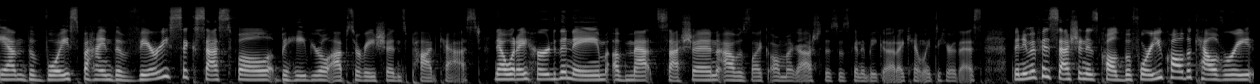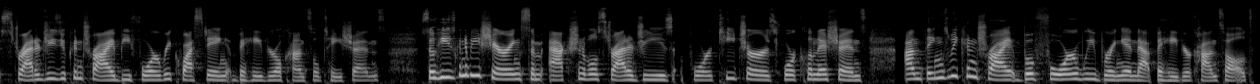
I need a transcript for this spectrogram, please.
and the voice behind the very successful Behavioral Observations podcast. Now, when I heard the name of Matt's session, I was like, oh my gosh, this is going to be good. I can't wait to hear this. The name of his session is called Before You Call the Calvary Strategies You Can Try Before Requesting Behavioral Consultations. So, he's going to be sharing some actionable strategies for teachers, for clinicians on things we can try before we bring in that behavior consult.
